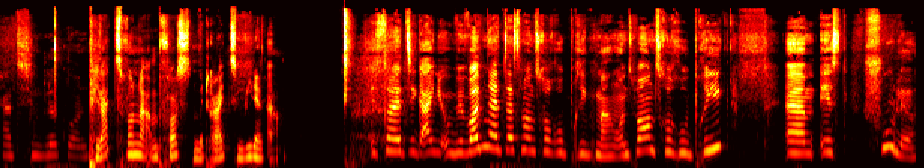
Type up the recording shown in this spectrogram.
Herzlichen Glückwunsch. Platzwunder am Pfosten mit 13 Wiedergaben. Ist doch jetzt egal. Wir wollten jetzt erstmal unsere Rubrik machen. Und zwar unsere Rubrik ähm, ist Schule.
